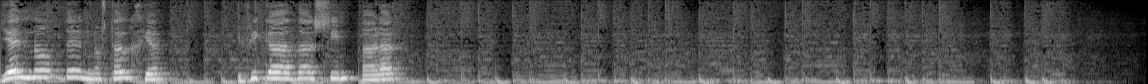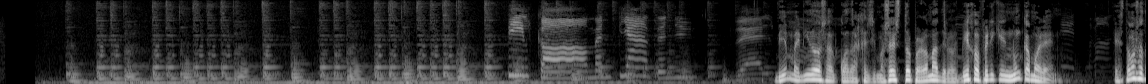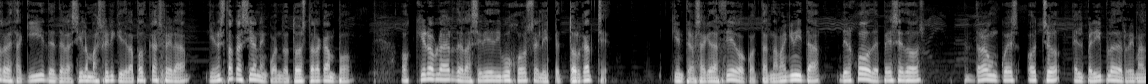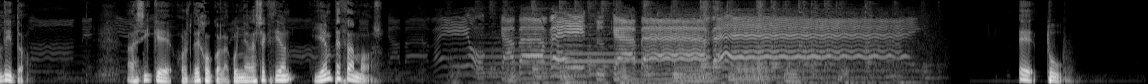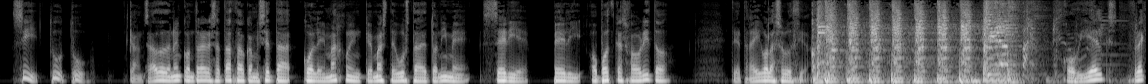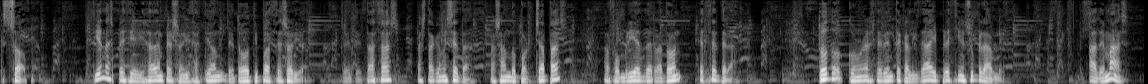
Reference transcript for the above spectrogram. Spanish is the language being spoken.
lleno de nostalgia y fricadas sin parar. Bienvenidos al 46 programa de Los viejos frikis nunca mueren. Estamos otra vez aquí desde el asilo más friki de la podcastfera y en esta ocasión, en cuando todo esto era campo, os quiero hablar de la serie de dibujos El Inspector Gadget. Quien te vas a quedar ciego con tanta maquinita del juego de PS2 Dragon Quest 8 El Periplo del Rey Maldito. Así que os dejo con la cuña de la sección y empezamos. Eh, tú, Sí, tú, tú. ¿Cansado de no encontrar esa taza o camiseta con la imagen que más te gusta de tu anime, serie, peli o podcast favorito? Te traigo la solución. Hobby Elks Frex Shop. Tienda especializada en personalización de todo tipo de accesorios, desde tazas hasta camisetas, pasando por chapas, alfombrillas de ratón, etc. Todo con una excelente calidad y precio insuperable. Además,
